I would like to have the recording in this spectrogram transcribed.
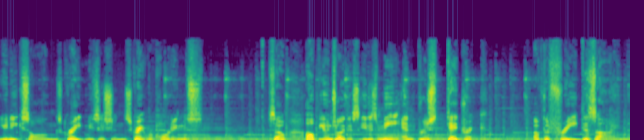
unique songs, great musicians, great recordings. So I hope you enjoy this. It is me and Bruce Dedrick of The Free Design.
